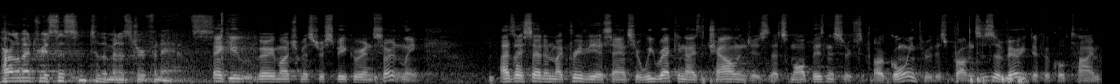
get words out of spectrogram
Parliamentary Assistant to the Minister of Finance. Thank you very much, Mr. Speaker. And certainly, as I said in my previous answer, we recognize the challenges that small businesses are going through this province. This is a very difficult time,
